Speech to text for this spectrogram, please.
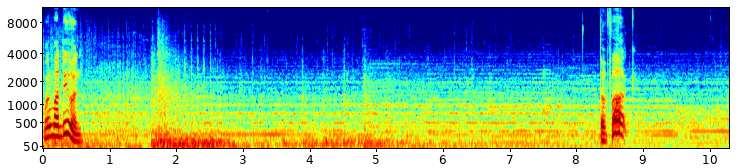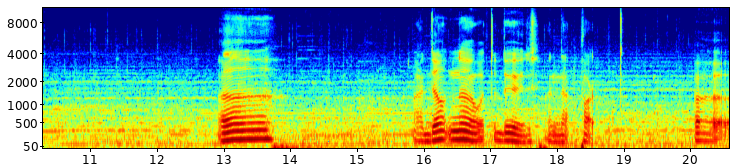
What am I doing? The fuck? Uh... Don't know what to do in that part. Uh...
